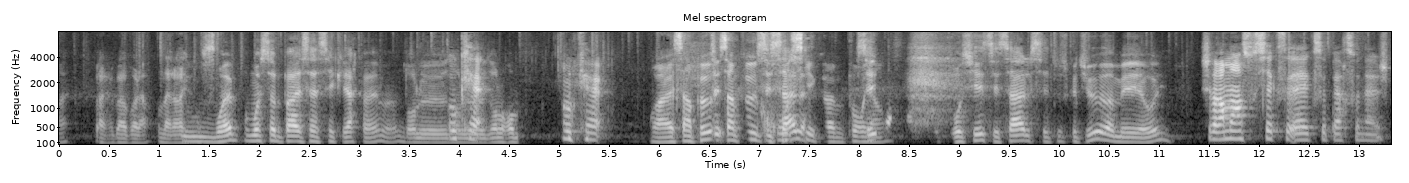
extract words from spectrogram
ouais. Voilà, bah voilà, on a la réponse. Ouais, pour moi, ça me paraissait assez clair quand même, hein, dans, le, dans, le, dans le roman. Ok. Ouais, c'est un peu, C'est- c'est un peu c'est sale. grossier quand même pour C'est- rien. Grossier, c'est sale, c'est tout ce que tu veux, hein, mais oui. J'ai vraiment un souci avec ce, avec ce personnage.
